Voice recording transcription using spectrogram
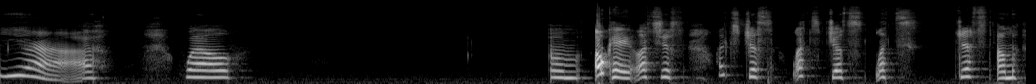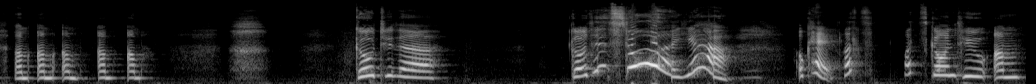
Yeah. Well, um, okay, let's just, let's just, let's just, let's just, um, um, um, um, um, um, go to the, go to the store, yeah. Okay, let's, let's go into, um,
